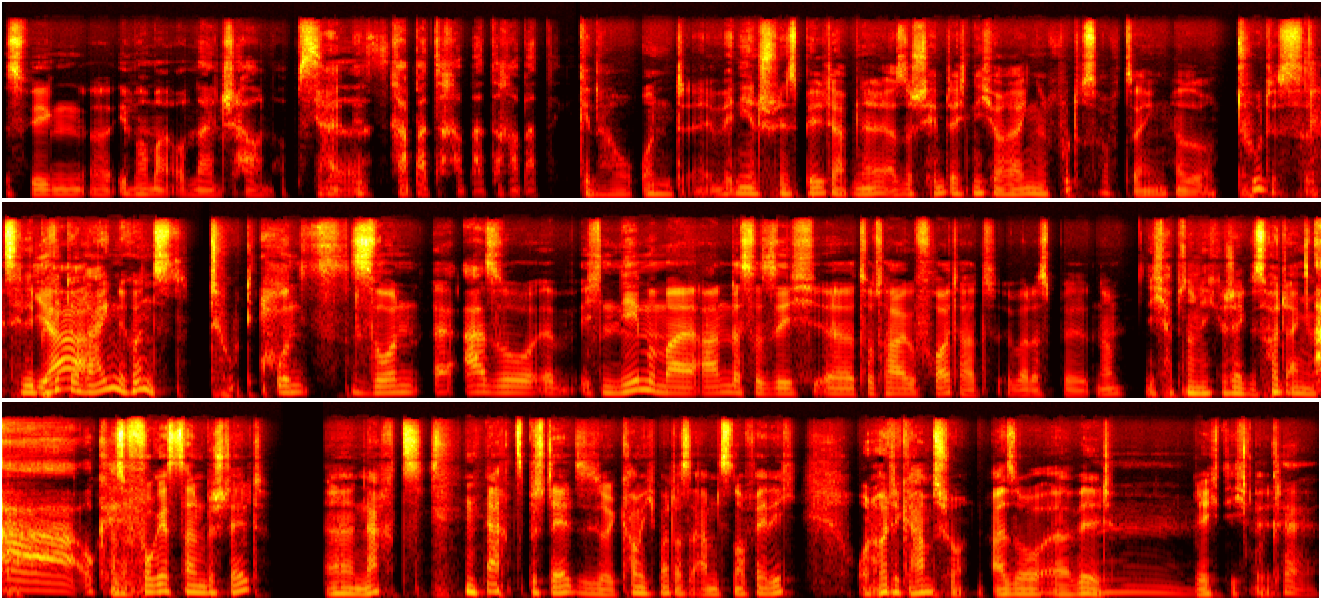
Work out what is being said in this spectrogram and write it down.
deswegen äh, immer mal online schauen, ob es Ja, äh, Rabatt, Rabatt, Rabatt. Genau. Und äh, wenn ihr ein schönes Bild habt, ne, also schämt euch nicht, eure eigenen Fotos aufzuhängen. Also tut es. Zelebriert Ja. eure eigene Kunst. Tut es. Und so ein, äh, also äh, ich nehme mal an, dass er sich äh, total gefreut hat über das Bild, ne? ich habe es noch nicht geschickt. Ist heute angekommen. Ah, okay. Also vorgestern bestellt. Äh, nachts. nachts bestellt. Ich So, komm, ich mach das abends noch fertig. Und heute kam es schon. Also äh, wild. Hm, Richtig wild. Okay.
